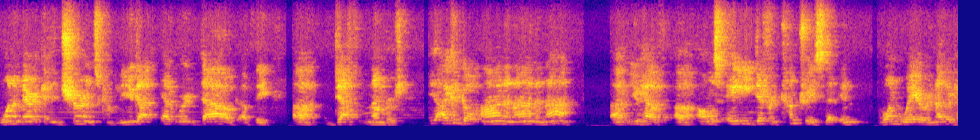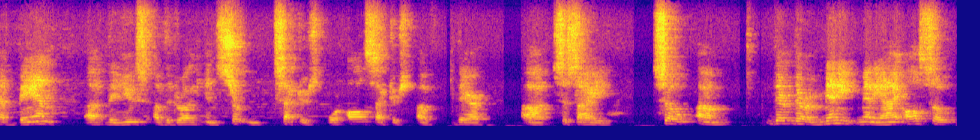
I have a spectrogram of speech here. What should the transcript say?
One America Insurance Company. You got Edward Dowd of the uh, death numbers. I could go on and on and on. Uh, you have uh, almost 80 different countries that, in one way or another, have banned uh, the use of the drug in certain sectors or all sectors of their uh, society. So um, there, there are many, many. And I also,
